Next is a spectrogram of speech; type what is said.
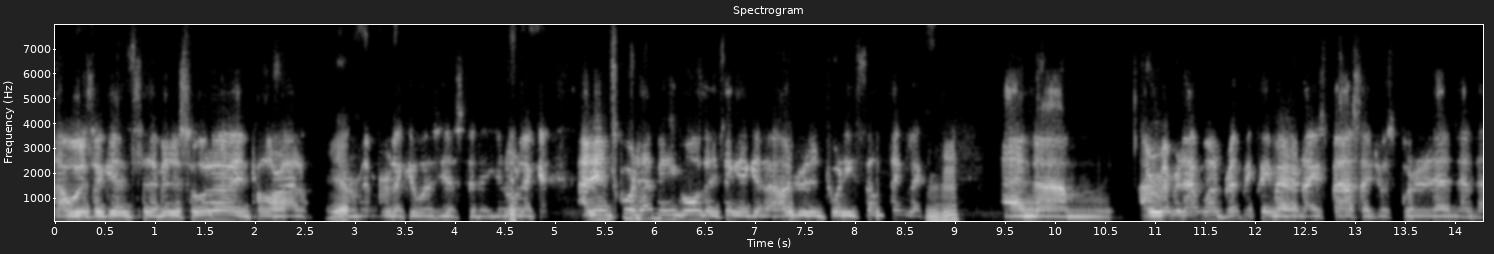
that was against uh, Minnesota and Colorado. Yep. I remember like it was yesterday. You know, like I didn't score that many goals. I think I get 120 something. Like, mm-hmm. and um, I remember that one. Brett McLean had a nice pass. I just put it in, and uh,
